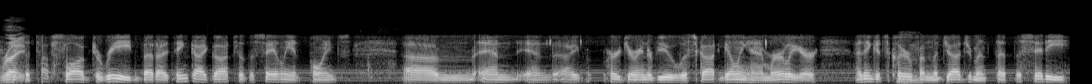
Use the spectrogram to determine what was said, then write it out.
right. it's a tough slog to read. But I think I got to the salient points. Um, and and I heard your interview with Scott Gillingham earlier. I think it's clear mm-hmm. from the judgment that the city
